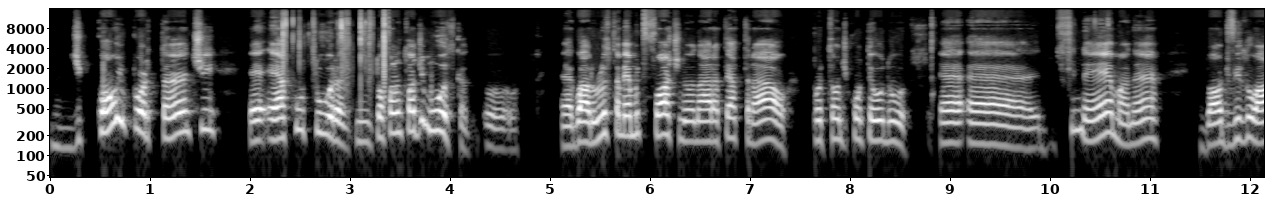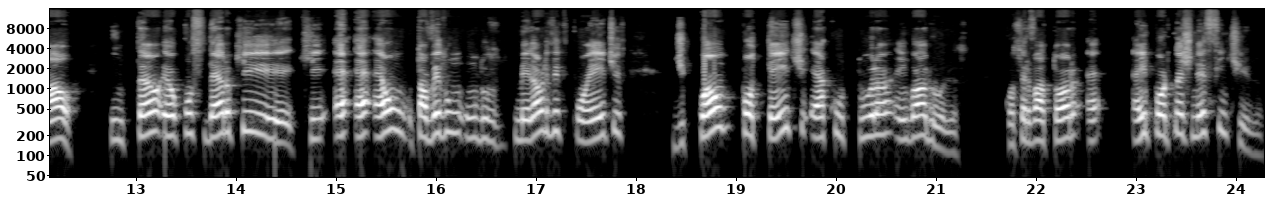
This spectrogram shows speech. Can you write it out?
de quão importante é, é a cultura. Não estou falando só de música. O, é, Guarulhos também é muito forte né, na área teatral, produção de conteúdo é, é, de cinema, né, do audiovisual. Então, eu considero que, que é, é, é um, talvez um, um, dos melhores expoentes de quão potente é a cultura em Guarulhos. O conservatório é, é importante nesse sentido.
